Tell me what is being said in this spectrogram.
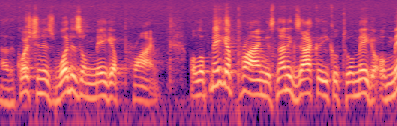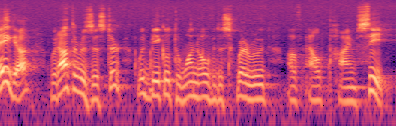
Now the question is, what is omega prime? Well, omega prime is not exactly equal to omega. Omega, without the resistor, would be equal to 1 over the square root of L times C.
